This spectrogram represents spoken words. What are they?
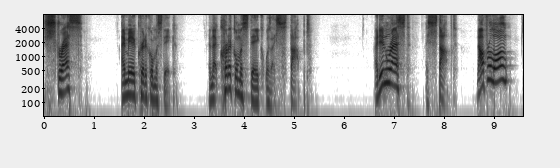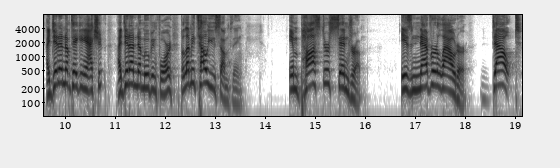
stress, I made a critical mistake. And that critical mistake was I stopped. I didn't rest. I stopped. Not for long. I did end up taking action. I did end up moving forward. But let me tell you something imposter syndrome is never louder, doubt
